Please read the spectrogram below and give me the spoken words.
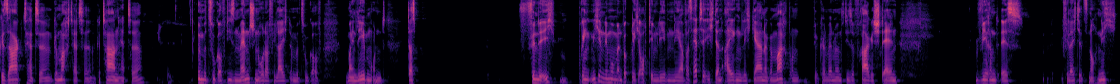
gesagt hätte, gemacht hätte, getan hätte, in Bezug auf diesen Menschen oder vielleicht in Bezug auf mein Leben. Und finde ich, bringt mich in dem Moment wirklich auch dem Leben näher. Was hätte ich denn eigentlich gerne gemacht? Und wir können, wenn wir uns diese Frage stellen, während es vielleicht jetzt noch nicht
